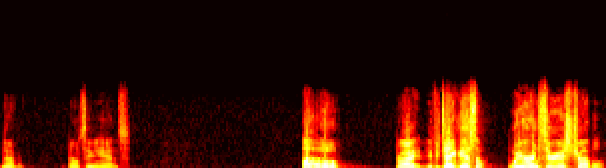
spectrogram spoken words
No? I don't see any hands. Uh oh, right? If you take this, we're in serious trouble.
